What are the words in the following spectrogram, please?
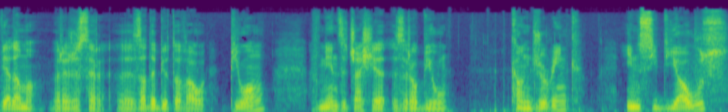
Wiadomo, reżyser e, zadebiutował piłą, w międzyczasie zrobił Conjuring, Insidious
